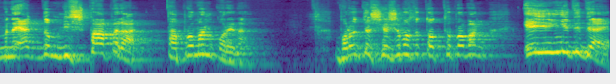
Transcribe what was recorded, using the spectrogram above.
মানে একদম নিষ্পাপেরা তা প্রমাণ করে না। বরঞ্চ সে সমস্ত তথ্য প্রমাণ এই ইঙ্গিতই দেয়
